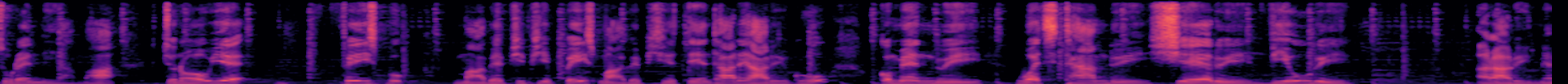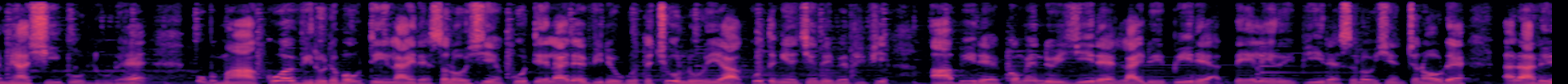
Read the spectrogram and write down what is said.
ဆိုတဲ့နေရာမှာကျွန်တော်ရဲ့ Facebook မှာပဲဖြစ်ဖြစ် page မှာပဲဖြစ်ဖြစ်တင်ထားတဲ့ဟာတွေကို comment တွေ watch time တွေ share တွေ view တွေအဲ့ဒါတွေများများရှိဖို့လိုတယ်ဥပမာကိုကဗီဒီယိုတစ်ပုတ်တင်လိုက်တယ်ဆိုလို့ရှိရင်ကိုတင်လိုက်တဲ့ဗီဒီယိုကိုတချို့လူတွေကကိုတငယ်ချင်းတွေပဲဖြစ်ဖြစ်အားပြီးတယ် comment တွေရေးတယ် like တွေပေးတယ်အသေးလေးတွေပေးတယ်ဆိုလို့ရှိရင်ကျွန်တော်တို့လည်းအဲ့ဒါတွေ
